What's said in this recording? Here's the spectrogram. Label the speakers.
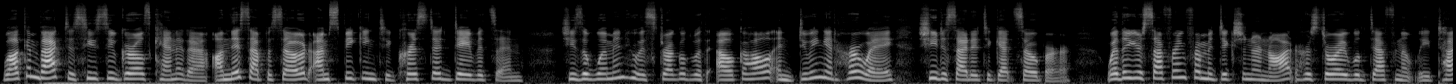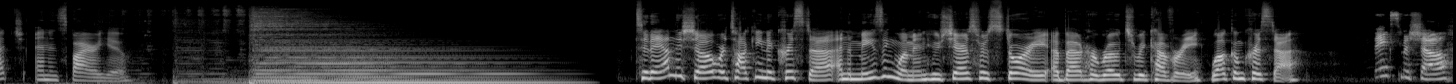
Speaker 1: Welcome back to Sisu Girls Canada. On this episode, I'm speaking to Krista Davidson. She's a woman who has struggled with alcohol and doing it her way, she decided to get sober. Whether you're suffering from addiction or not, her story will definitely touch and inspire you. Today on the show, we're talking to Krista, an amazing woman who shares her story about her road to recovery. Welcome, Krista.
Speaker 2: Thanks, Michelle.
